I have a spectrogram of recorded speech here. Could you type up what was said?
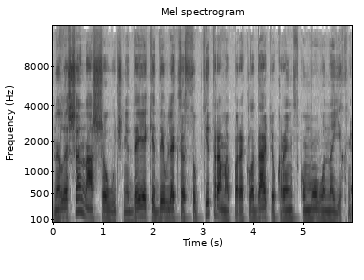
не лише наші учні, деякі дивляться з субтитрами, перекладають українську мову на їхню.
